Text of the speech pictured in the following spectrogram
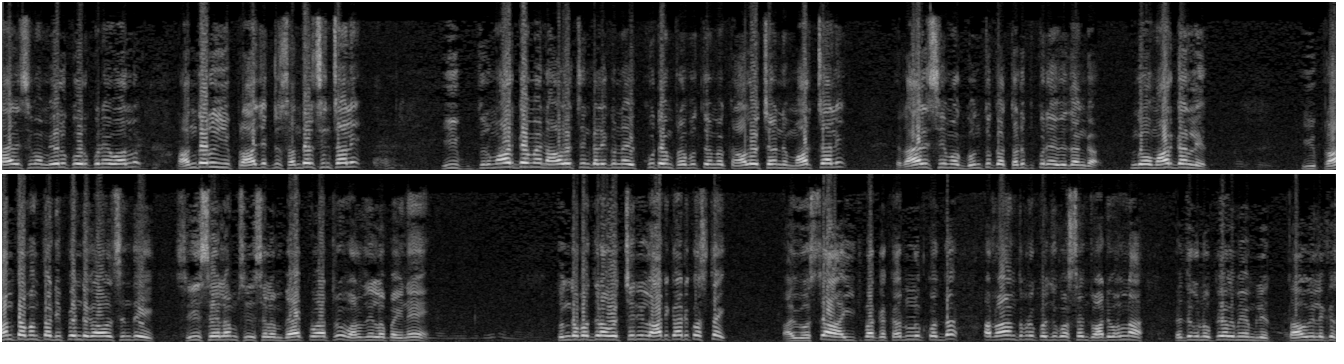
రాయలసీమ మేలు కోరుకునే వాళ్ళు అందరూ ఈ ప్రాజెక్టు సందర్శించాలి. ఈ దుర్మార్గమైన ఆలోచన కలిగి ఉన్న ఈ కూటమి ప్రభుత్వం యొక్క ఆలోచనని మార్చాలి. రాయలసీమ గొంతుక తడుపుకునే విధంగా ఇంకో మార్గం లేదు. ఈ ప్రాంతం అంతా డిపెండ్ కావాల్సింది శ్రీశైలం శ్రీశైలం బ్యాక్ వాటర్ వరదనీళ్ళపైనే తుంగభద్ర వచ్చే నీళ్ళు ఆటికాటికి వస్తాయి. అవి వస్తే ఆ ఇటు పక్క కర్నూలు కొద్ద ఆ అనంతపురం కొద్దిగా వస్తాయి. వాటి వలన పెద్దగా ఉపయోగం ఏం లేదు. తాగునీళ్ళకే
